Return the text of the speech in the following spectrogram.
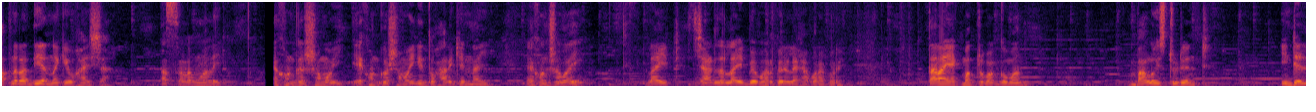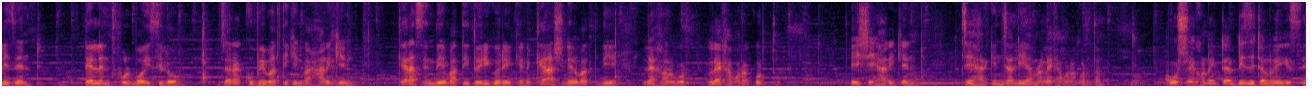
আপনারা দিয়ান না কেউ ফাইসা। আসসালামু আলাইকুম। এখনকার সময় এখনকার সময় কিন্তু হারিকেন নাই। এখন সবাই লাইট, চার্জার, লাইট ব্যবহার করে লেখাপড়া করে। তারা একমাত্র ভাগ্যবান। ভালো স্টুডেন্ট, ইন্টেলিজেন্ট, ট্যালেন্টফুল বয় ছিল। যারা কুপি বাতি কিংবা হারিকেন কেরাসিন দিয়ে বাতি তৈরি করে কেরাসিনের বাতি দিয়ে লেখাপড়া লেখাপড়া করতো। এই সেই হারিকেন, যে হারিকেন জ্বালিয়ে আমরা লেখাপড়া করতাম। অবশ্যই এখন একটা ডিজিটাল হয়ে গেছে,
